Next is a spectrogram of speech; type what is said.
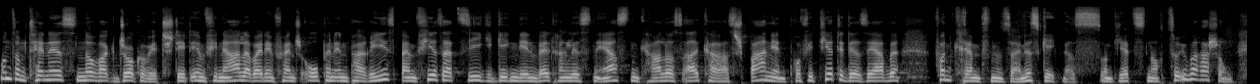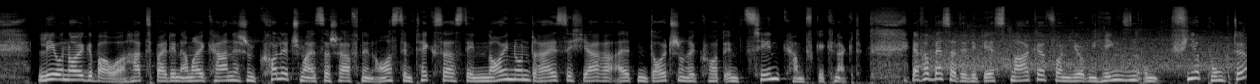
Und zum Tennis. Novak Djokovic steht im Finale bei dem French Open in Paris. Beim Viersatzsieg gegen den Weltranglisten ersten Carlos Alcaraz Spanien profitierte der Serbe von Krämpfen seines Gegners. Und jetzt noch zur Überraschung. Leo Neugebauer hat bei den amerikanischen College-Meisterschaften in Austin, Texas, den 39 Jahre alten deutschen Rekord im Zehnkampf geknackt. Er verbesserte die Bestmarke von Jürgen Hingsen um vier Punkte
